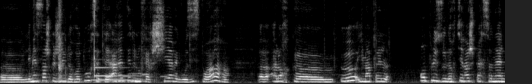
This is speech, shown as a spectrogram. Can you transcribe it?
Euh, les messages que j'ai eu de retour, c'était arrêtez de nous faire chier avec vos histoires. Euh, alors que euh, eux, ils m'appellent en plus de leur tirage personnel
